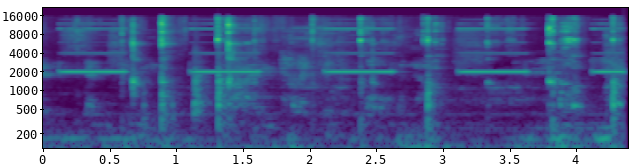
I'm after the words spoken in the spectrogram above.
20th century, I collected all the notes.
